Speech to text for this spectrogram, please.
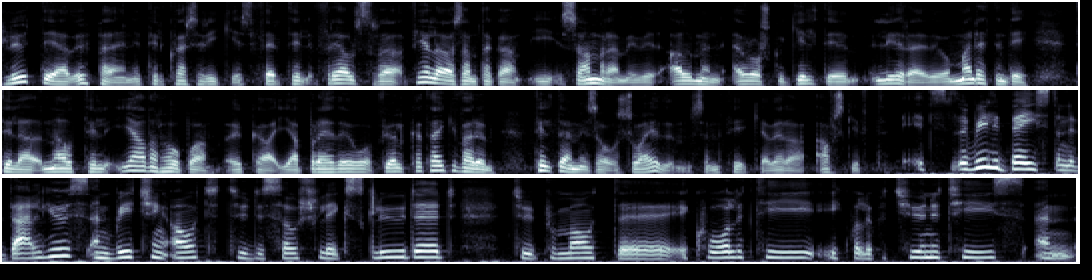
hluti af upphæðinni til hvers ríkis fer til frjálsra félagasamtaka í samræmi við almenn evrósku gildi um líðræði og mannrettindi til að ná til jáðarhópa, auka jafnbreiðu og fjölga tækifærum, til dæmis á svæðum sem þykja vera afskipt. It's really based on the values and reaching out to the socially excluded, to promote uh, equality, equal opportunities and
